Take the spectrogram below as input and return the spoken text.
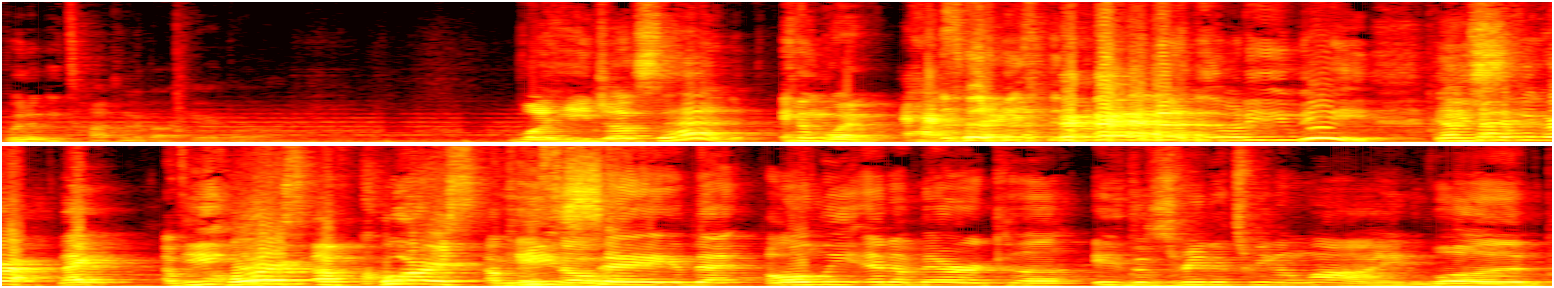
What are we talking about here, though? What he just said. In what aspect? what do you mean? I'm trying to figure out. Like, of He- course, of course. Okay, He's so saying that only in America, is just read between the line, would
